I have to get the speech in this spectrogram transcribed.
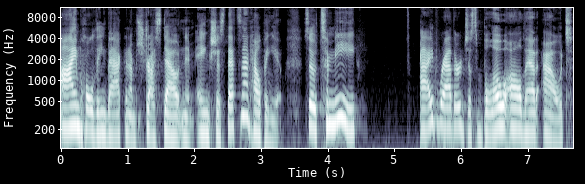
I'm holding back and I'm stressed out and I'm anxious. That's not helping you. So to me, I'd rather just blow all that out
